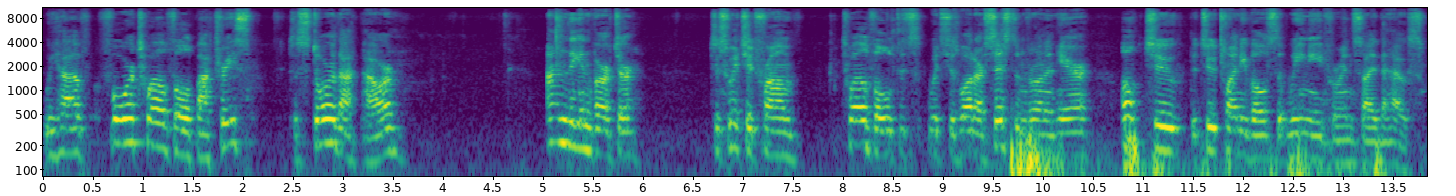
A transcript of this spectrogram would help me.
We have four 12 volt batteries to store that power and the inverter to switch it from 12 volts, which is what our system's running here, up to the 220 volts that we need for inside the house.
